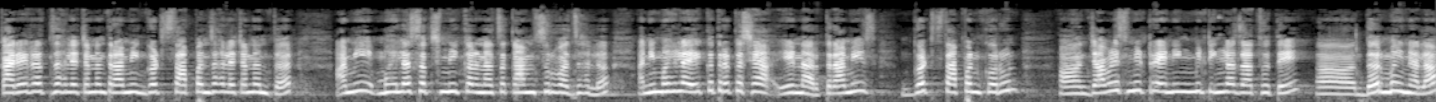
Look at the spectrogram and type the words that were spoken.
कार्यरत झाल्याच्यानंतर आम्ही गट स्थापन झाल्याच्यानंतर आम्ही महिला सक्षमीकरणाचं काम सुरुवात झालं आणि महिला एकत्र कशा येणार तर आम्ही गट स्थापन करून ज्यावेळेस मी ट्रेनिंग मिटिंगला जात होते दर महिन्याला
